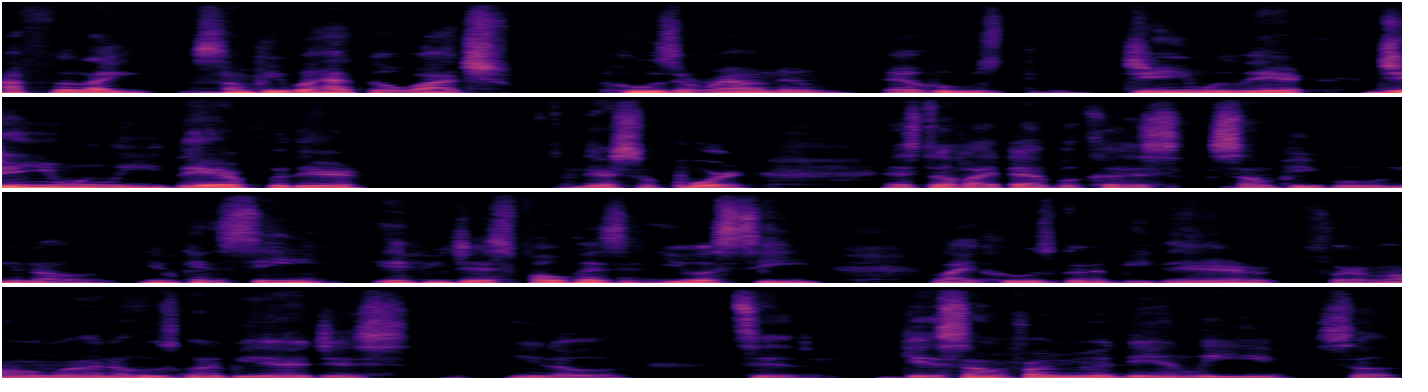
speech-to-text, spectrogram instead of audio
I feel like some people have to watch who's around them and who's genuinely there, genuinely there for their their support and stuff like that because some people you know you can see if you just focus and you'll see like who's going to be there for the long run or who's going to be there just you know to get something from you and then leave. So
